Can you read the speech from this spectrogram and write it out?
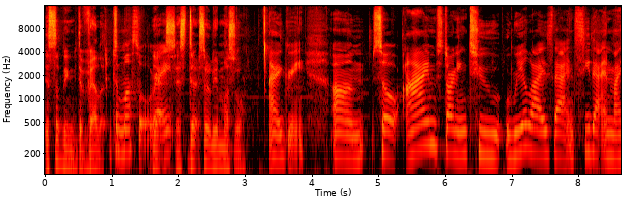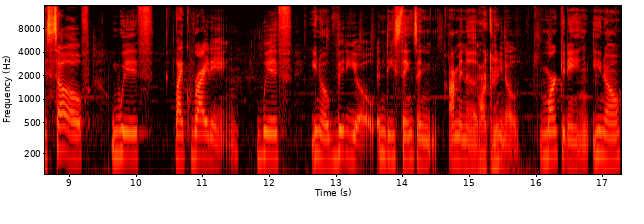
it's something developed. it's a muscle, right? Yes, it's de- certainly a muscle. I agree. Um, so I'm starting to realize that and see that in myself with like writing, with you know video and these things, and I'm in a Marketing? you know marketing, you know.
